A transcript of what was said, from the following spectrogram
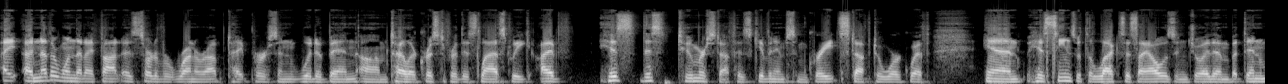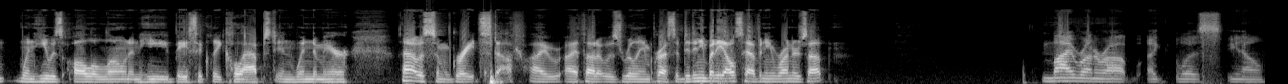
I, another one that I thought as sort of a runner-up type person would have been um, Tyler Christopher this last week. I've his this tumor stuff has given him some great stuff to work with, and his scenes with Alexis I always enjoy them. But then when he was all alone and he basically collapsed in Wyndemere, that was some great stuff. I I thought it was really impressive. Did anybody else have any runners up? My runner-up was, you know,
